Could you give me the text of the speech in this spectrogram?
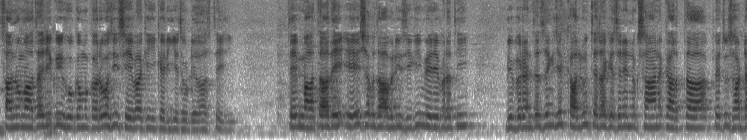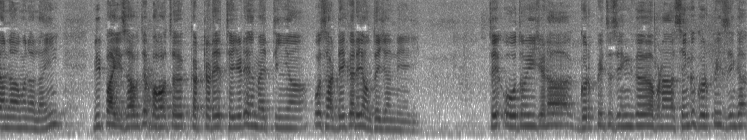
ਸਾਨੂੰ ਮਾਤਾ ਜੀ ਕੋਈ ਹੁਕਮ ਕਰੋ, ਅਸੀਂ ਸੇਵਾ ਕੀ ਕਰੀਏ ਤੁਹਾਡੇ ਵਾਸਤੇ ਜੀ। ਤੇ ਮਾਤਾ ਦੇ ਇਹ ਸ਼ਬਦਾਵਲੀ ਸੀਗੀ ਮੇਰੇ ਪ੍ਰਤੀ ਵੀ ਵਰਿੰਦਰ ਸਿੰਘ, ਜੇ ਕੱਲ ਨੂੰ ਤੇਰਾ ਕਿਸੇ ਨੇ ਨੁਕਸਾਨ ਕਰਤਾ, ਫਿਰ ਤੂੰ ਸਾਡਾ ਨਾਮ ਨਾ ਲਾਈ ਵੀ ਭਾਈ ਸਾਹਿਬ ਤੇ ਬਹੁਤ ਕੱਟੜੇ ਇੱਥੇ ਜਿਹੜੇ ਹਮਾਇਤੀ ਆ, ਉਹ ਸਾਡੇ ਘਰੇ ਆਉਂਦੇ ਜਾਂਦੇ ਆ ਜੀ। ਤੇ ਉਦੋਂ ਹੀ ਜਿਹੜਾ ਗੁਰਪ੍ਰੀਤ ਸਿੰਘ, ਆਪਣਾ ਸਿੰਘ ਗੁਰਪ੍ਰੀਤ ਸਿੰਘ ਆ,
